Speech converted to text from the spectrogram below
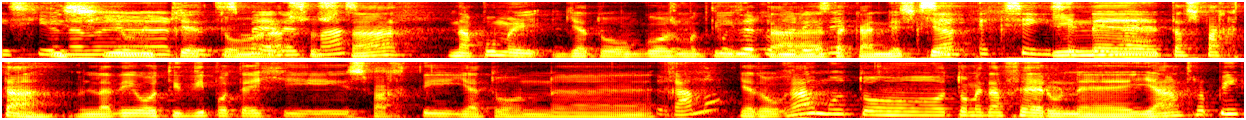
ισχύουν, Ισχύουν μέχρι και τις τώρα, μέρες μας. σωστά. Να πούμε για τον κόσμο τι Που είναι δεν τα, γνωρίζει. τα κανίσκια. Εξή- εξήγησε είναι τι είναι. τα σφαχτά. Δηλαδή οτιδήποτε έχει σφαχτεί για τον ε, Γάμο. για το γάμο το, το μεταφέρουν ε, οι άνθρωποι.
